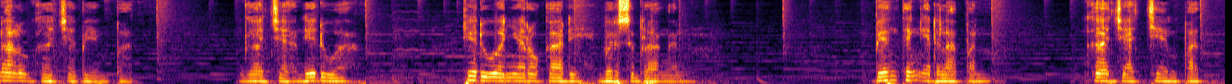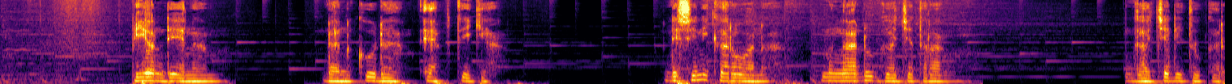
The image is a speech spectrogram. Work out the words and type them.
Lalu Gajah B4 Gajah D2. Keduanya rokade berseberangan. Benteng E8 Gajah C4 Pion D6 dan kuda F3 Di sini Caruana mengadu gajah terang. Gajah ditukar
